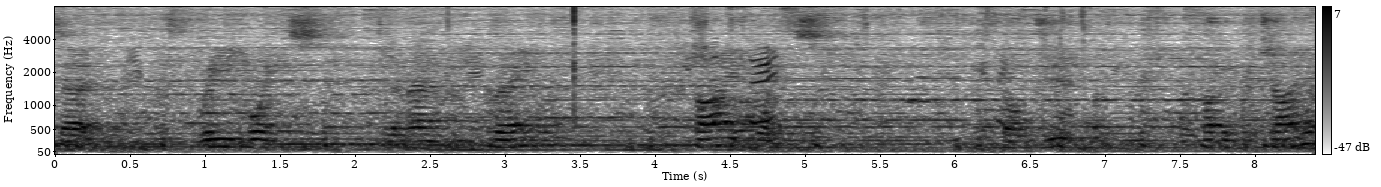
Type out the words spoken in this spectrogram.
So, three points to the man from Ukraine, five points from the Republic of China.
